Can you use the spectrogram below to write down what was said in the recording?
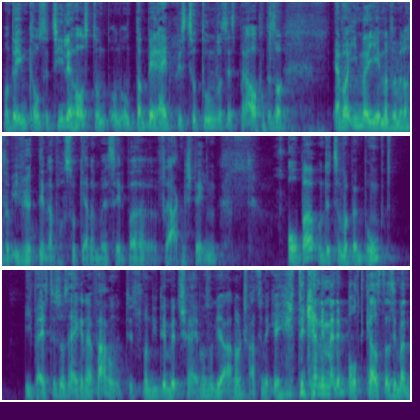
wenn du eben große Ziele hast und, und, und dann bereit bist zu tun, was es braucht. Also er war immer jemand, wo ich mir gedacht habe, ich würde den einfach so gerne mal selber Fragen stellen. Aber, und jetzt sind wir beim Punkt, ich weiß das aus eigener Erfahrung. Das, wenn ich dem jetzt schreibe und sage, ja, Arnold Schwarzenegger, ich hätte gerne in meinem Podcast, also ich meine,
